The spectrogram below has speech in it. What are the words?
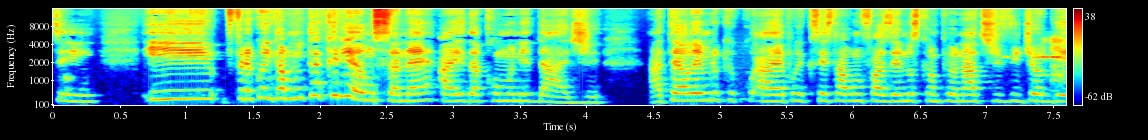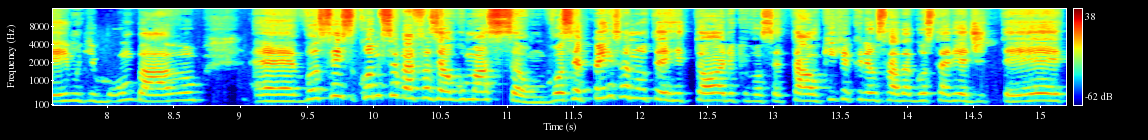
Sim. E frequenta muita criança, né, aí da comunidade. Até eu lembro que a época que vocês estavam fazendo os campeonatos de videogame que bombavam. É, vocês, quando você vai fazer alguma ação, você pensa no território que você tá, o que, que a criançada gostaria de ter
